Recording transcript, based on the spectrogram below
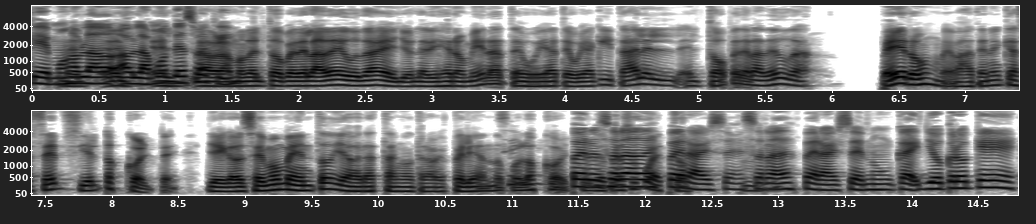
Que hemos El- hablado, el- hablamos el- de eso aquí. Hablamos del tope de la deuda. Ellos le dijeron, mira, te voy a, te voy a quitar el, el tope de la deuda. Pero me vas a tener que hacer ciertos cortes. Llegó ese momento y ahora están otra vez peleando Sí, por los cortes. Pero de eso era de esperarse, eso era de esperarse. Nunca, yo creo que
